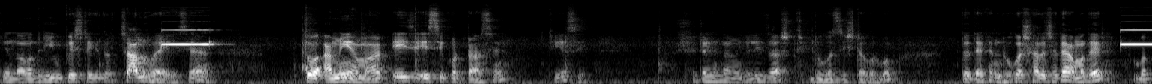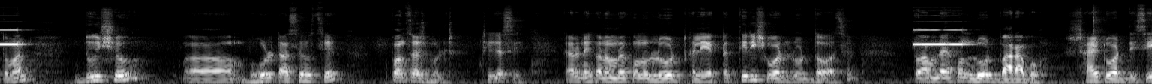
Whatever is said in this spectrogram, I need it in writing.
কিন্তু আমাদের ইউপিএসটা কিন্তু চালু হয়ে গেছে হ্যাঁ? তো আমি আমার এই যে এসি কোডটা আছে, ঠিক আছে? সেটা কিন্তু আমি খালি জাস্ট ঢোকার চেষ্টা করব। তো দেখেন ঢোকার সাথে সাথে আমাদের বর্তমান দুইশো ভোল্ট আছে হচ্ছে পঞ্চাশ ভোল্ট, ঠিক আছে? কারণ এখন আমরা কোনো লোড, খালি একটা তিরিশ ওয়াট লোড দেওয়া আছে। তো আমরা এখন লোড বাড়াবো, ষাট ওয়াট দিছি,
